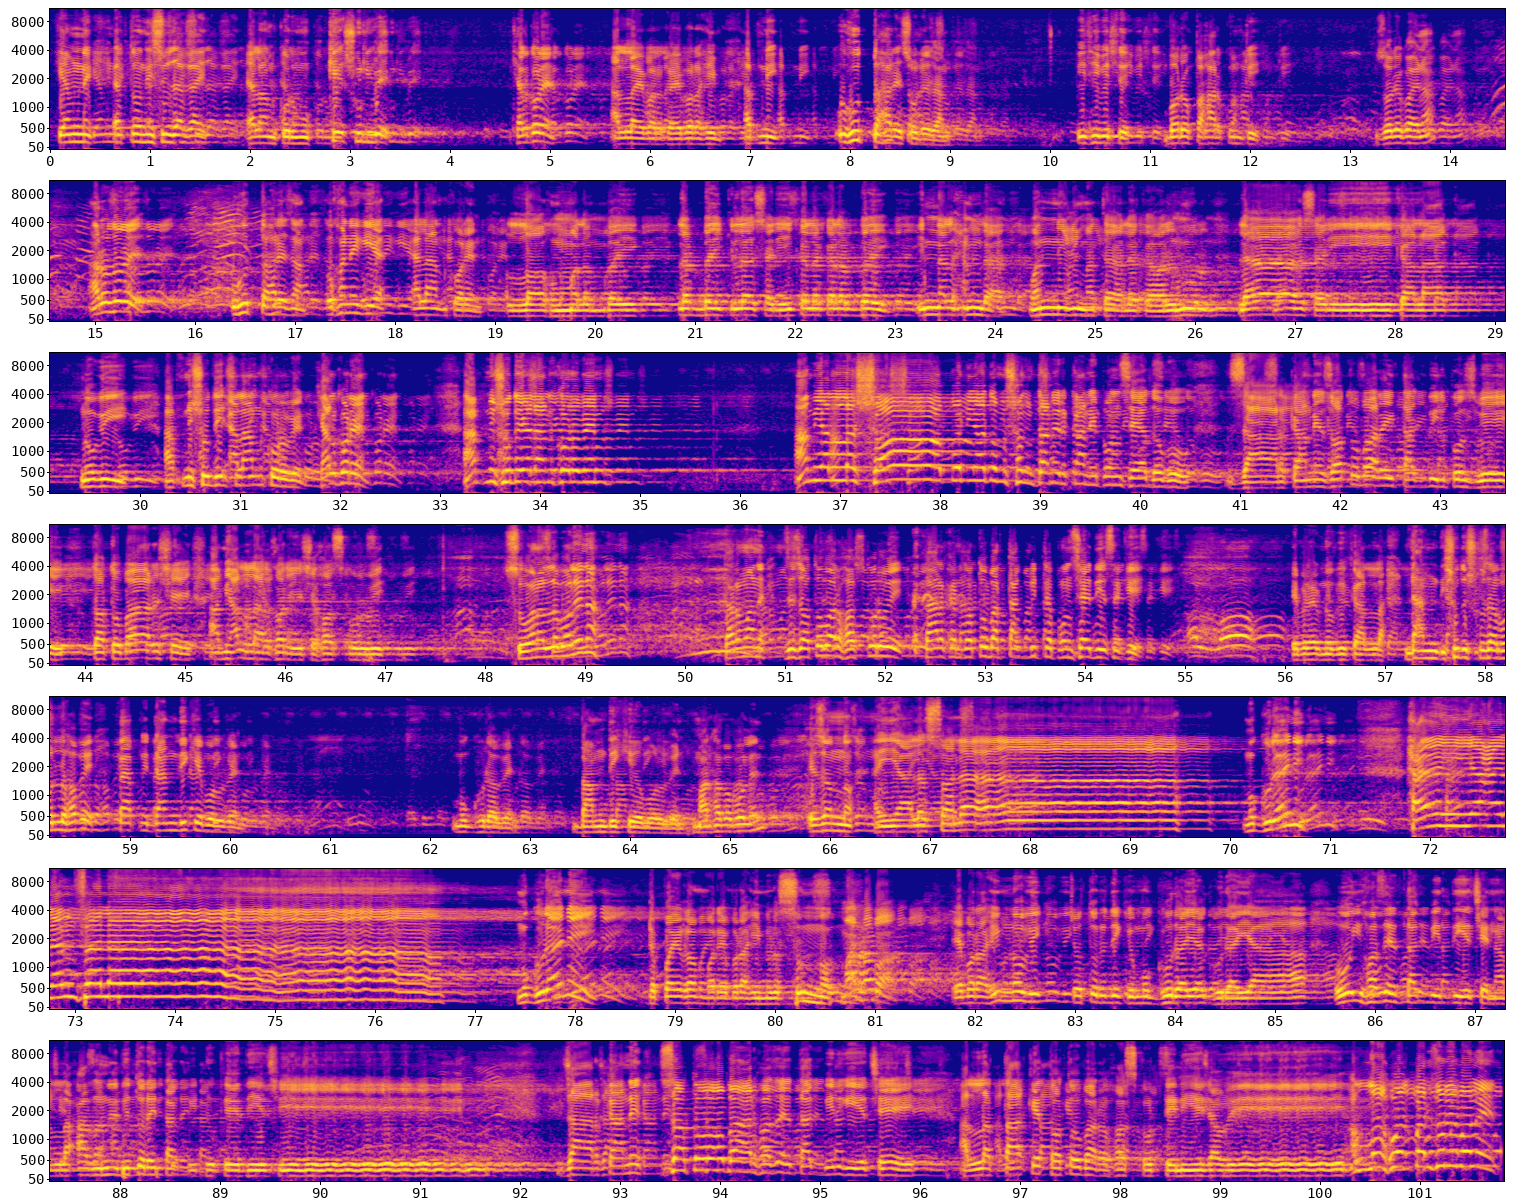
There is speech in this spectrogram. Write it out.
কেমনে? এত নিচু জায়গায় এলান করমু, কে শুনবে? খেয়াল করেন? আল্লাহ এবার ইব্রাহিম, আপনি উহুদ পাহাড়ে চলে যান। পৃথিবীতে বড় পাহাড় কোনটি? জোরে কয় না? আরও জোরে? উহুদ পাহাড়ে যান। ওখানে গিয়ে এলান করেন। আল্লাহুম্মা লাব্বাইক লাব্বাইক লা শারীকা লাকা লাব্বাইক। ইন্নাল হামদা ওয়ান নি'মাতা লাকা ওয়াল মুলক। লা শারীকা লাক। নবী আপনি শুধু এলান করবেন। খেয়াল করেন। আপনি শুধু এলান করবেন। আমি আল্লাহ সব বনি আদম সন্তানের কানে পৌঁছে দেব। যার কানে যতবার এই তাকবীর পৌঁছবে ততবার সে আমি আল্লাহর ঘরে এসে হজ করবে। সুবহান আল্লাহ বলে না? তার মানে যে যতবার হজ করবে তার কানে ততবার তাকবীরটা পৌঁছায় দিয়েছে কে? আল্লাহ। ইব্রাহিম নবীকে আল্লাহ। ডান শুধু সোজা বললে হবে আপনি ডান দিকে বলবেন। মুখ ঘুরাবেন বাম দিকেও বলবেন। মারহাবা বলেন? এজন্য মুখ ঘুরায়নি? মুখ ঘুরায়নি? এটা পয়গম্বর ইব্রাহিমের সুন্নত। মারহাবা। ইব্রাহিম নবী চতুর্দিকে মুখ ঘুরাইয়া ঘুরাইয়া ওই হজের তাকবীর দিয়েছেন। আল্লাহ আজানের ভিতরে তাকবীর ঢুকে দিয়েছেন। যার কানে যতবার হজের তাকবীর গিয়েছে আল্লাহ তাকে ততবার হজ করতে নিয়ে যাবে। আল্লাহু আকবার জোরে বলেন।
